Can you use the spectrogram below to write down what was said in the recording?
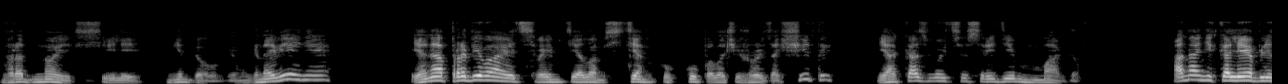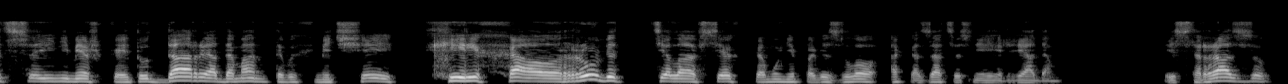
в родной силе недолго. Мгновение, и она пробивает своим телом стенку купола чужой защиты и оказывается среди магов. Она не колеблется и не мешкает. Удары адамантовых мечей Хирихао рубит тела всех, кому не повезло оказаться с ней рядом. И сразу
